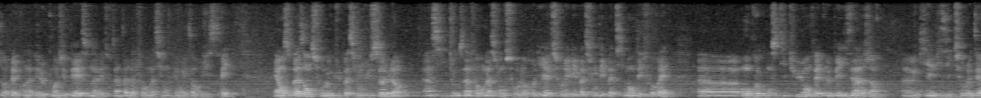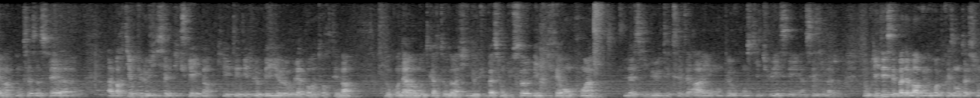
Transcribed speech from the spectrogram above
je rappelle qu'on avait le point GPS, on avait tout un tas d'informations qui ont été enregistrées, et en se basant sur l'occupation du sol, ainsi que d'autres informations sur le relief, sur l'élévation des bâtiments, des forêts, on reconstitue en fait le paysage euh, qui est visible sur le terrain. Donc ça, ça se fait euh, à partir du logiciel Pixcape hein, qui a été développé euh, au laboratoire THEMA. Donc on a notre cartographie d'occupation du sol, les différents points, l'azimut, etc. Et on peut reconstituer ces, images. Donc l'idée, c'est pas d'avoir une représentation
